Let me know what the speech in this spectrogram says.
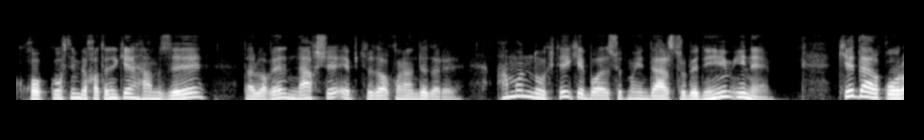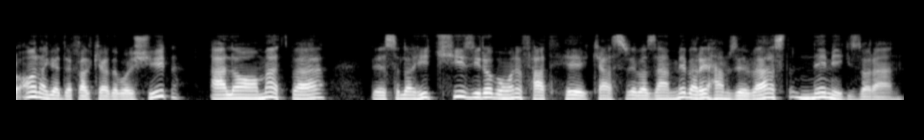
خب گفتیم به خاطر اینکه همزه در واقع نقش ابتدا کننده داره اما نکته که باعث شد ما این درس رو بدیم اینه که در قرآن اگر دقت کرده باشید علامت و به اصطلاح هیچ چیزی رو به عنوان فتحه، کسره و ضمه برای همزه وصل نمی‌گذارن.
